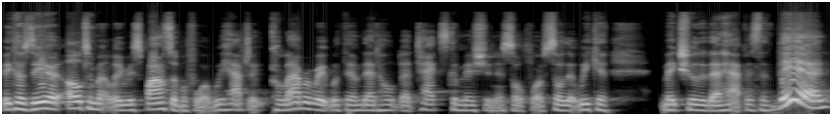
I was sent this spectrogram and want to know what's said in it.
Because they are ultimately responsible for it. We have to collaborate with them, that whole, that tax commission and so forth, so that we can make sure that that happens. And then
